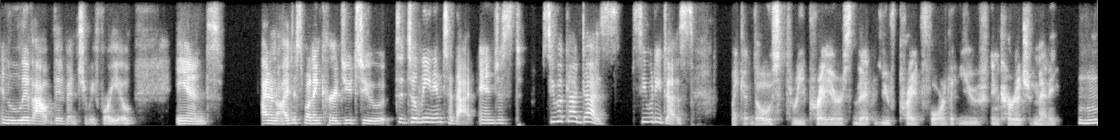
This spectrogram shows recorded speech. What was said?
and live out the adventure before you and i don't know i just want to encourage you to to, to lean into that and just see what god does see what he does like those three prayers that you've prayed for that you've encouraged many mm-hmm.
